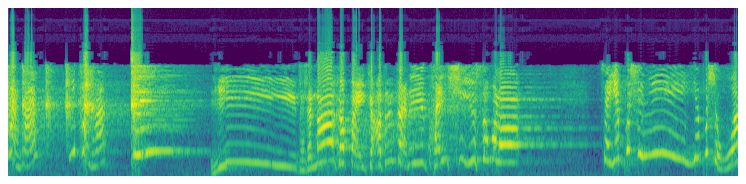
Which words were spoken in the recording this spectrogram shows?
看看，你看看。咦，这是哪个败家子干的？快气死我了！这也不是你，也不是我，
